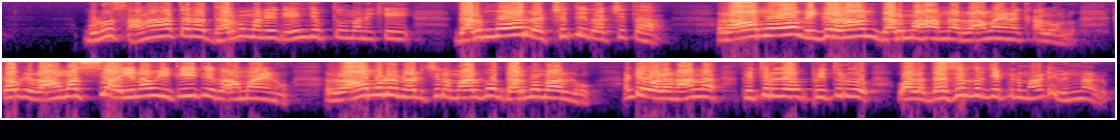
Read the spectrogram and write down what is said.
ఇప్పుడు సనాతన ధర్మం అనేది ఏం చెప్తుంది మనకి? ధర్మో రక్షతి రక్షిత. రామో విగ్రహం ధర్మ అన్న రామాయణ కాలంలో. కాబట్టి రామస్య అయినం ఇటీతి రామాయణం. రాముడు నడిచిన మార్గం ధర్మ మార్గం. అంటే వాళ్ళ నాన్న పితృదేవ పితృ వాళ్ళ దశరథుడు చెప్పిన మాట విన్నాడు.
